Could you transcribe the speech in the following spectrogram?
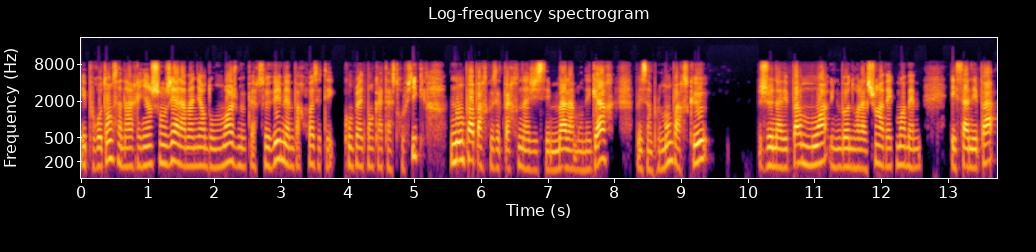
et pour autant ça n'a rien changé à la manière dont moi je me percevais, même parfois c'était complètement catastrophique, non pas parce que cette personne agissait mal à mon égard, mais simplement parce que je n'avais pas moi une bonne relation avec moi-même et ça n'est pas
